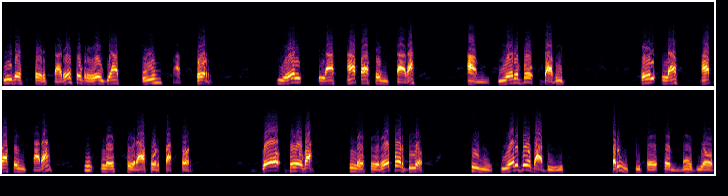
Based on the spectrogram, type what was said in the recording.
y despertaré sobre ellas un pastor, y él las apacentará a mi siervo David. Él las apacentará y les será por pastor. Yo, Jehová, le seré por Dios, y mi siervo David, príncipe en medio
